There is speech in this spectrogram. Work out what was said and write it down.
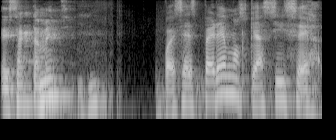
Exactamente. Pues esperemos que así sea,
